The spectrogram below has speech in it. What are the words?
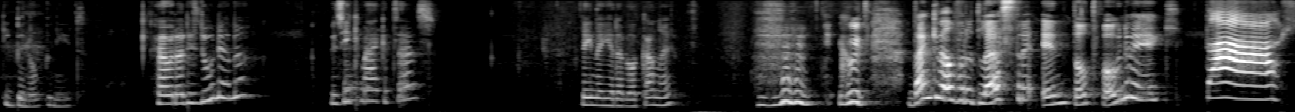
Ik ben ook benieuwd. Gaan we dat eens doen, Anne? Muziek maken thuis? Ik denk dat je dat wel kan, hè? Goed, dankjewel voor het luisteren en tot volgende week. Dag.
